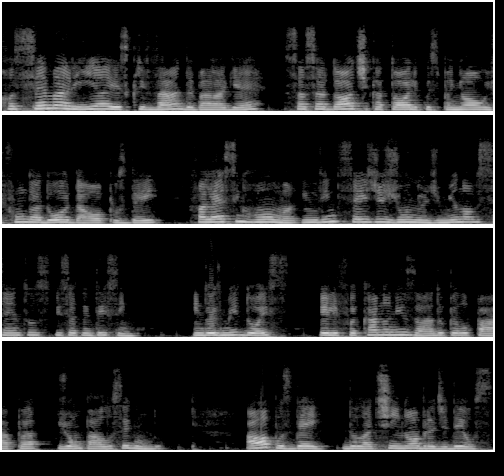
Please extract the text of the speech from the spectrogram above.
José Maria Escrivá de Balaguer, sacerdote católico espanhol e fundador da Opus Dei, falece em Roma em 26 de junho de 1975. Em 2002, ele foi canonizado pelo Papa João Paulo II. A Opus Dei, do latim Obra de Deus,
